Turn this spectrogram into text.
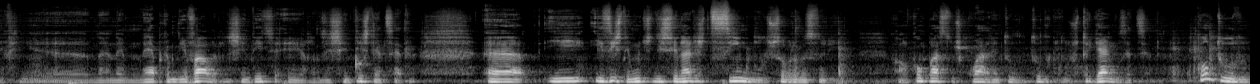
enfim, uh, na, na, época medieval, renascentista, renascentista etc. Uh, e existem muitos dicionários de símbolos sobre a maçonaria ao compasso, os quadros, tudo, tudo, os triângulos, etc. Contudo,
